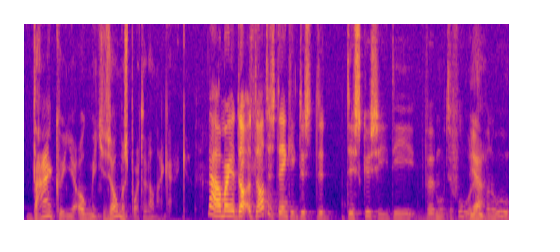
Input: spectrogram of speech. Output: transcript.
Daar kun je ook met je zomersporten wel naar kijken. Nou, maar dat, dat is denk ik dus de discussie die we moeten voeren. Ja. Van hoe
